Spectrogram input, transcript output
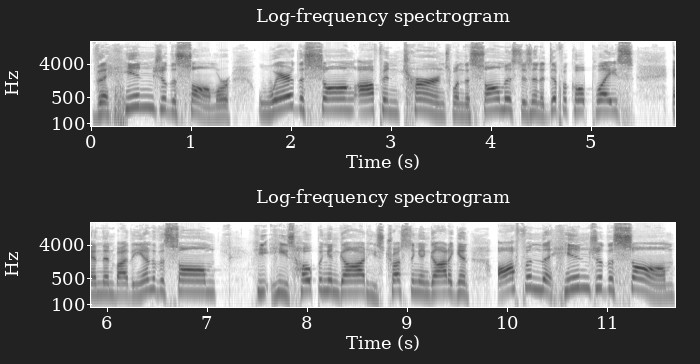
the hinge of the Psalm, or where the song often turns when the psalmist is in a difficult place, and then by the end of the Psalm, he, he's hoping in God, he's trusting in God again. Often the hinge of the Psalm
